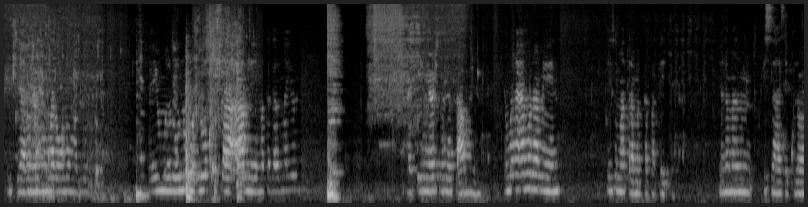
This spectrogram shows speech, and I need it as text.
Hindi siya rin yung marunong magluto. Siya yung marunong magluto sa amin. Matagal na yun. 13 years na sa amin. Yung mga amo namin, yung Sumatra magkapatid. Yan naman isa si Flor.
